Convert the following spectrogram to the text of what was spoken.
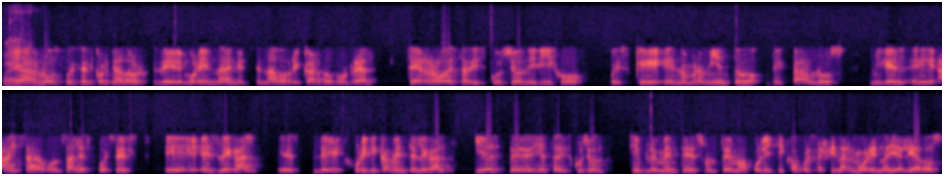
Carlos, pues el coordinador de Morena en el Senado, Ricardo Monreal, cerró esta discusión y dijo pues que el nombramiento de Carlos Miguel eh, Aiza González, pues es eh, es legal, es jurídicamente legal y este y esta discusión simplemente es un tema político, pues al final Morena y aliados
